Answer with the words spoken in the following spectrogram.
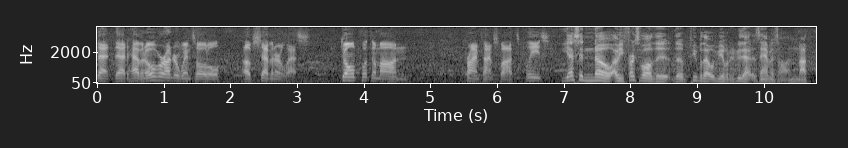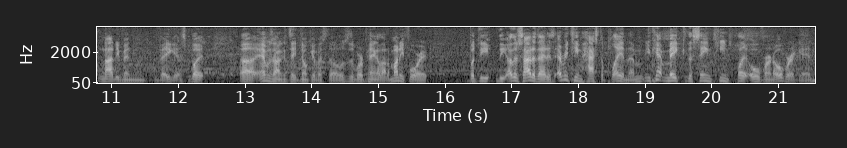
that, that have an over under win total of seven or less. Don't put them on primetime spots, please. Yes and no. I mean, first of all, the the people that would be able to do that is Amazon, not not even Vegas. But uh, Amazon can say, "Don't give us those. We're paying a lot of money for it." But the the other side of that is every team has to play in them. You can't make the same teams play over and over again.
